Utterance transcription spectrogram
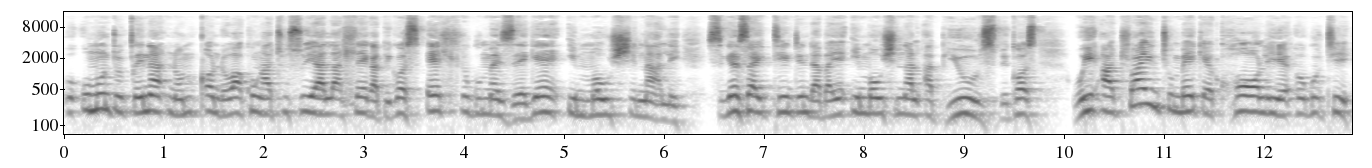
Umuntu ugcina nomqondo wakhe ungathi usuyalahleka because ehlukumezeke emotionally. Sike sayithinta indaba ye-emotional abuse because we are trying to make a call here ukuthi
